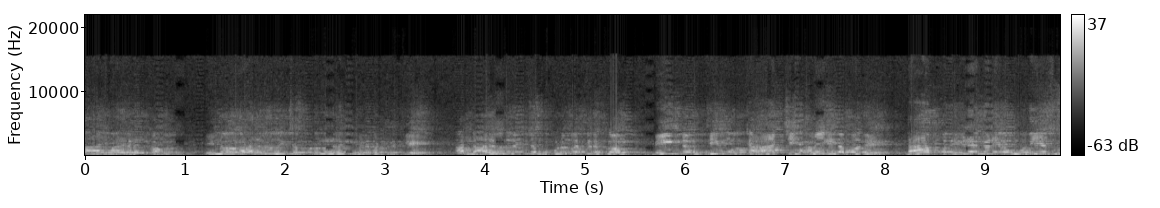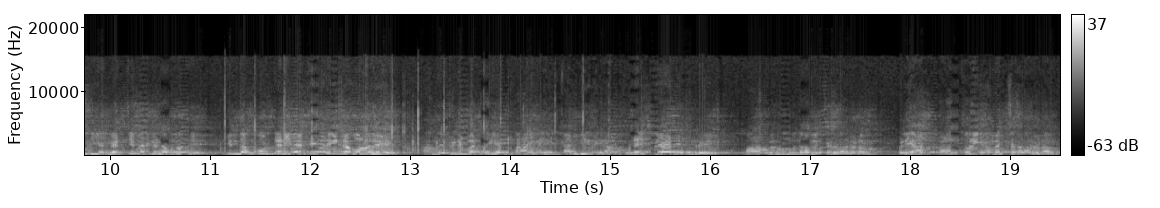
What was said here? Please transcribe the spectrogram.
தாய்மார்களுக்கும் இன்னொரு அறுபது லட்சம் குடும்பங்களுக்கு விடுபட்டிருக்கு அந்த அறுபது லட்சம் குடும்பத்திற்கும் மீண்டும் திமுக ஆட்சி அமைகின்ற போது நாற்பது இடங்களிலும் உதய சூரியன் வெற்றி பெறுகின்ற போது இந்த கூட்டணி வெற்றி பெறுகின்ற போது அந்த விடுபட்ட என் தாய்களின் கண்ணீரை நான் உடைப்பேன் என்று மாண்புமிகு முதலமைச்சர் அவர்களும் விளையாட்டு துறை அமைச்சர் அவர்களும்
